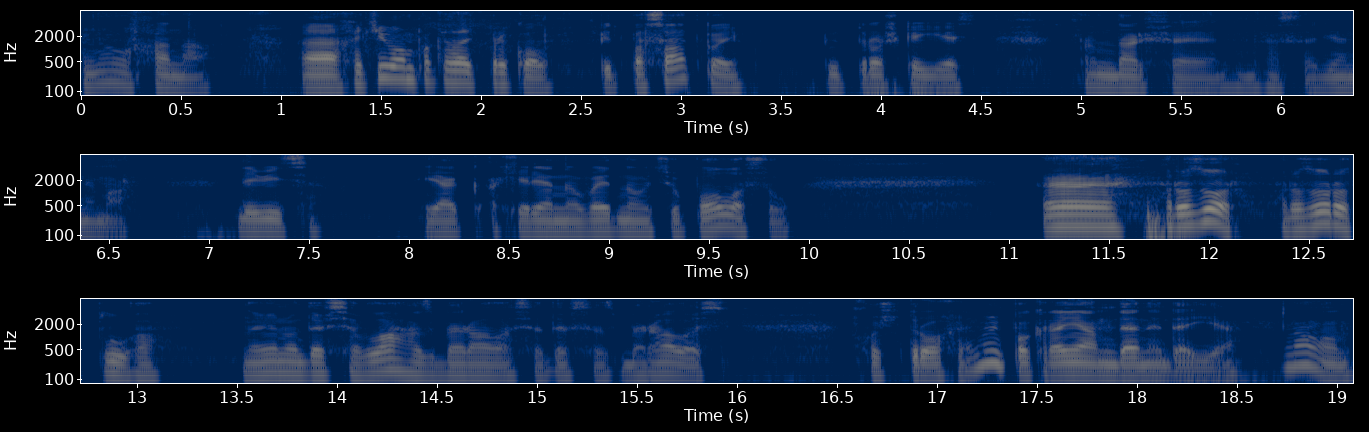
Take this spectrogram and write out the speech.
Ну, хана. Е, хотів вам показати прикол. Під посадкою. Тут трошки є. Там далі на стадіо нема. Дивіться, як охеренно видно цю полосу. Розор. Розор від плуга. Навірно, де вся влага збиралася, де все збиралось. Хоч трохи. Ну і по краям де не дає. Ну,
